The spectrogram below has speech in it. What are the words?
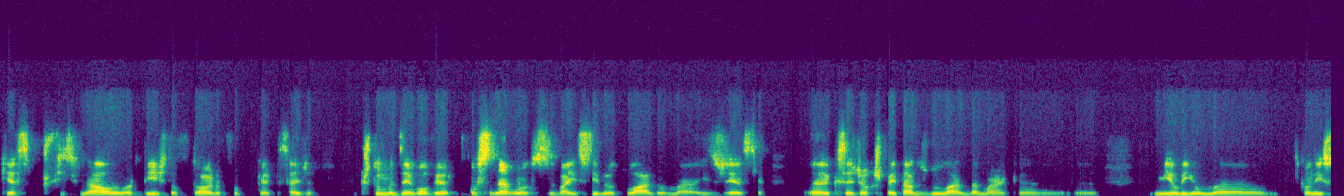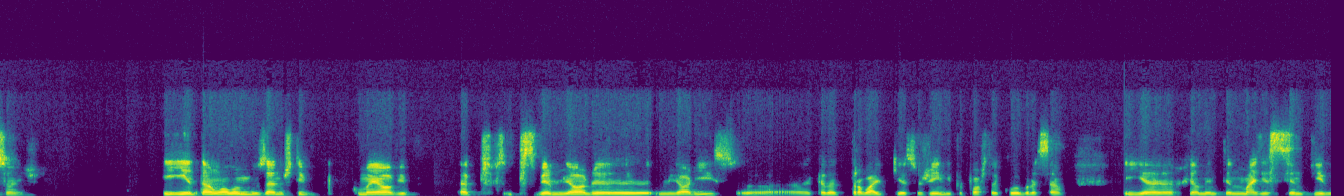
que, esse profissional, o artista, o fotógrafo, o que quer que seja, costuma desenvolver, ou se não, ou se vai existir do outro lado uma exigência uh, que sejam respeitados do lado da marca uh, mil e uma condições. E então, ao longo dos anos, tive, como é óbvio, a perceber melhor, eh, melhor isso, a cada trabalho que ia surgindo e proposta de colaboração, ia realmente tendo mais esse sentido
